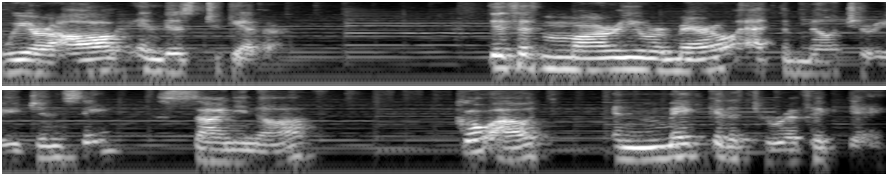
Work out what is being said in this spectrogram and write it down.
we are all in this together. This is Mario Romero at the Melcher Agency, signing off. Go out and make it a terrific day.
